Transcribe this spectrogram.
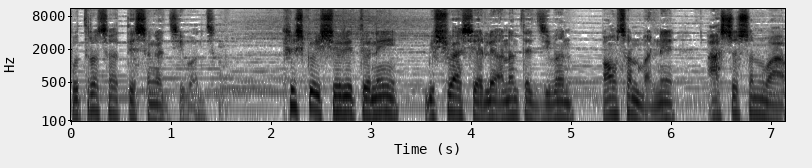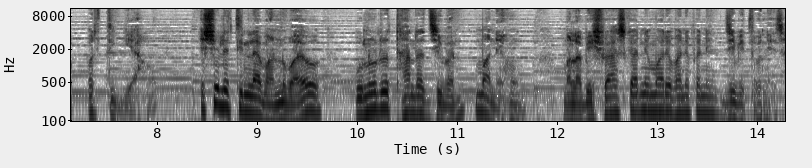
पुत्र छ त्यससँग जीवन छ। ख्रिसको ईश्वरीत्व नै विश्वासीहरूले अनन्त जीवन पाउँछन् भन्ने आश्वासन वा प्रतिज्ञा हो। यसुले तिनलाई भन्नुभयो पुनरुत्थान र जीवन म नै हुँ। मलाई विश्वास गर्ने मर्यो भने पनि जीवित हुनेछ।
